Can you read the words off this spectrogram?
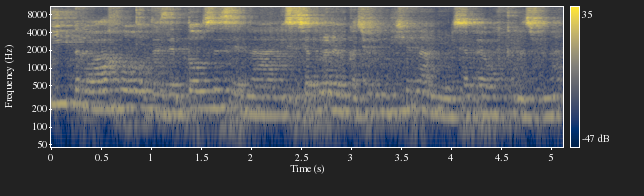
Y trabajo desde entonces en la licenciatura en Educación Indígena de la Universidad Pedagógica Nacional,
